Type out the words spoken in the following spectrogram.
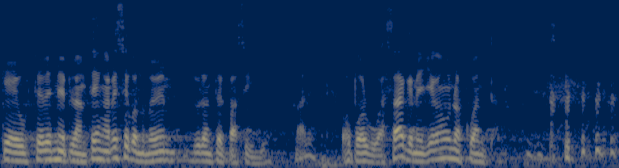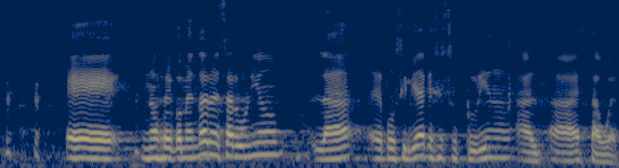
que ustedes me plantean a veces cuando me ven durante el pasillo. ¿vale? O por WhatsApp, que me llegan unas cuantas. Eh, nos recomendaron en esa reunión la eh, posibilidad de que se suscribieran a esta web.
